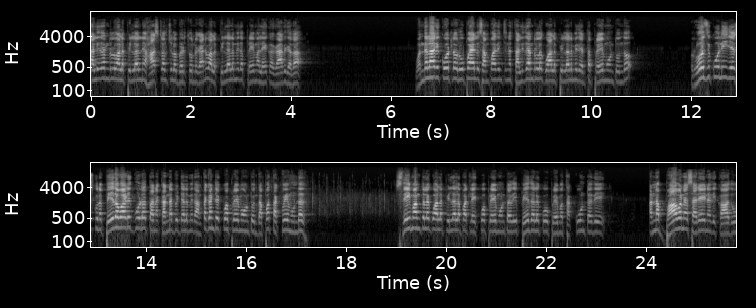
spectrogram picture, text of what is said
తల్లిదండ్రులు వాళ్ళ పిల్లల్ని హాస్టల్స్లో పెడుతుండ్రు కానీ వాళ్ళ పిల్లల మీద ప్రేమ లేక కాదు కదా. వందలాది కోట్ల రూపాయలు సంపాదించిన తల్లిదండ్రులకు వాళ్ళ పిల్లల మీద ఎంత ప్రేమ ఉంటుందో రోజు కూలీ చేసుకున్న పేదవాడికి కూడా తన కన్న బిడ్డల మీద అంతకంటే ఎక్కువ ప్రేమ ఉంటుంది తప్ప తక్కువేం ఉండదు. శ్రీమంతులకు వాళ్ళ పిల్లల పట్ల ఎక్కువ ప్రేమ ఉంటుంది పేదలకు ప్రేమ తక్కువ ఉంటుంది అన్న భావన సరైనది కాదు.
